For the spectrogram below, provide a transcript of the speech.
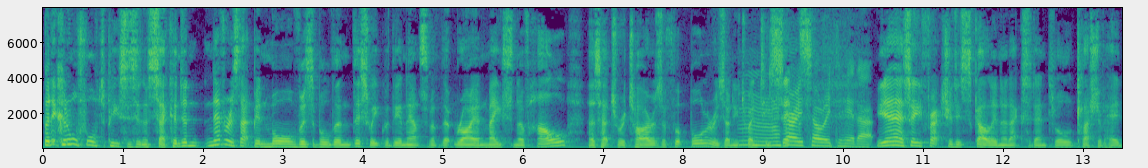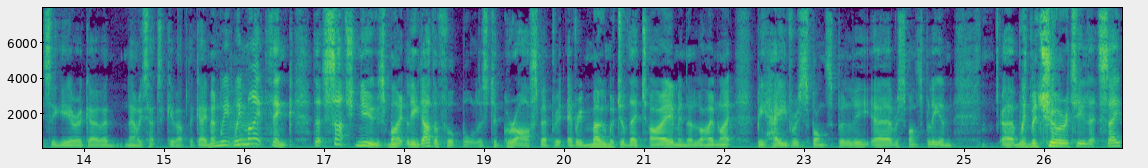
But it can all fall to pieces in a second, and never has that been more visible than this week with the announcement that Ryan Mason of Hull has had to retire as a footballer. He's only 26. I'm very sorry to hear that. Yeah, so he fractured his skull in an accidental clash of heads a year ago, and now he's had to give up the game. And we, we might think that such news might lead other footballers to grasp every every moment of their time in the limelight, behave responsibly, uh, responsibly, and uh, with maturity. Let's say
